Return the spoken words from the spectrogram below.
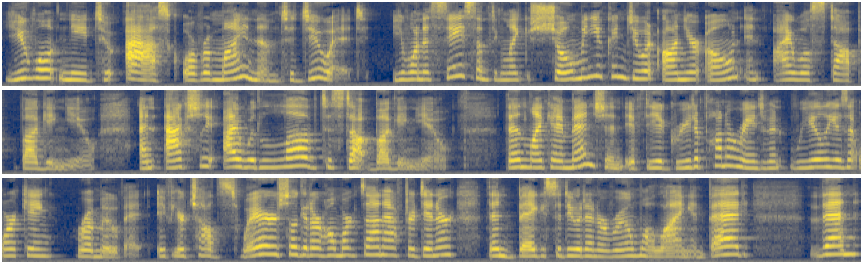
you won't need to ask or remind them to do it. You want to say something like, Show me you can do it on your own, and I will stop bugging you. And actually, I would love to stop bugging you. Then, like I mentioned, if the agreed upon arrangement really isn't working, remove it. If your child swears she'll get her homework done after dinner, then begs to do it in her room while lying in bed, then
